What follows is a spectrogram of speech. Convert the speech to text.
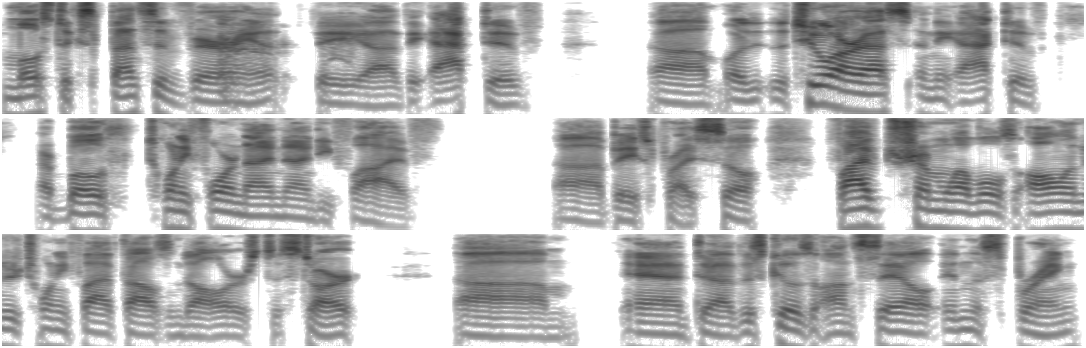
most expensive variant, the, uh, the active, um, or the 2RS and the active are both 24,995 uh, base price. So five trim levels, all under $25,000 to start. Um, and uh, this goes on sale in the spring.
